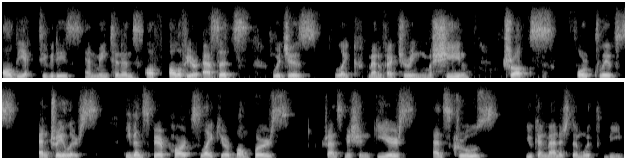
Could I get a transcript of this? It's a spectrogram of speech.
all the activities and maintenance of all of your assets, which is like manufacturing machine, trucks, forklifts, and trailers. Even spare parts like your bumpers, transmission gears, and screws, you can manage them with Beam.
